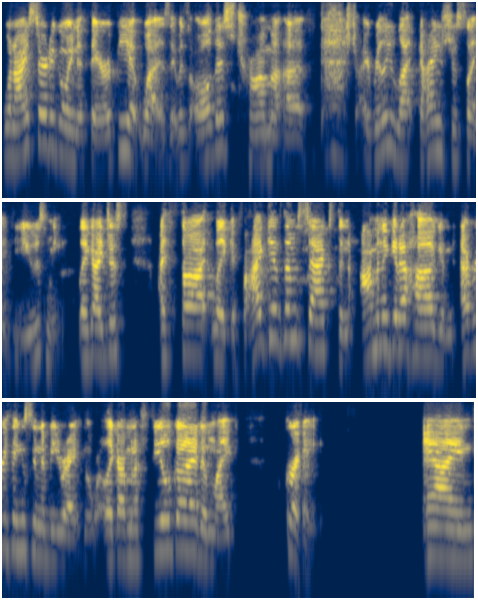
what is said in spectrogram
when i started going to therapy it was it was all this trauma of gosh i really let guys just like use me. Like i just i thought like if i give them sex then i'm gonna get a hug and everything's gonna be right in the world like i'm gonna feel good and like great. And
